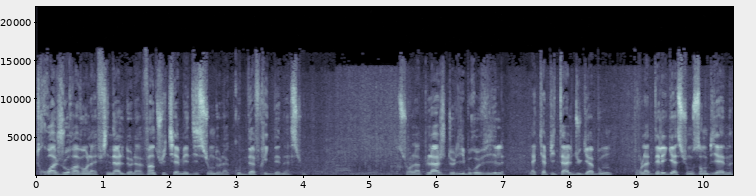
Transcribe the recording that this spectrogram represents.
trois jours avant la finale de la 28e édition de la Coupe d'Afrique des Nations. Sur la plage de Libreville, la capitale du Gabon, pour la délégation zambienne,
